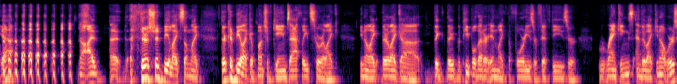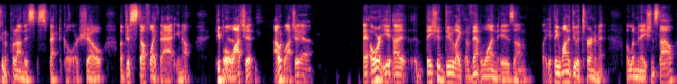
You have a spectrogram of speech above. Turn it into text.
yeah. No, I uh, there should be like some like there could be like a bunch of games athletes who are like you know like they're like uh the the, the people that are in like the 40s or 50s or rankings and they're like you know we're just going to put on this spectacle or show of just stuff like that you know? People will watch it. I would watch it. Yeah. Or uh, they should do like event one is um like if they want to do a tournament elimination style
